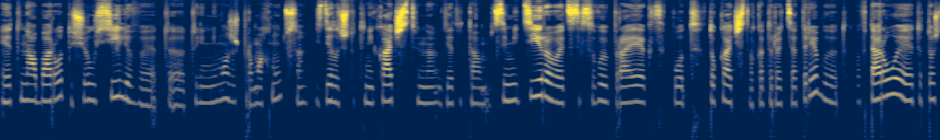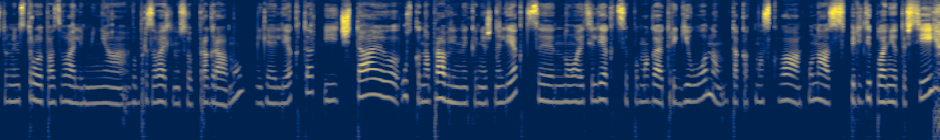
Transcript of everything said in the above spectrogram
это наоборот еще усиливает. Э, ты не можешь промахнуться сделать что-то некачественно, где-то там сымитировать свой проект под то качество, которое тебя требует. Второе это то, что Минстрой позвали меня в образовательную свою программу. Я лектор и читаю узконаправленные, конечно, лекции, но эти лекции помогают регионам, так как Москва у нас впереди планеты всей,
